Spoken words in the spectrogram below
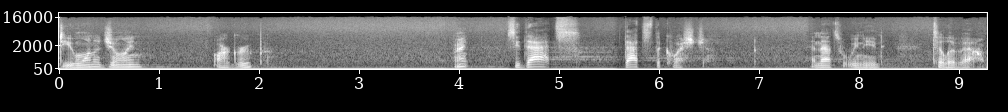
Do you want to join our group? Right? See, that's that's the question. And that's what we need to live out.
